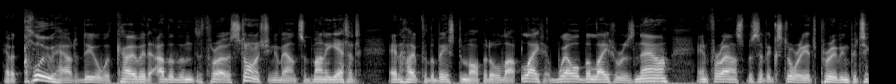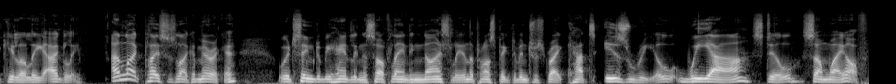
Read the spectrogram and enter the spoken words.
have a clue how to deal with COVID other than to throw astonishing amounts of money at it and hope for the best to mop it all up later. Well, the later is now, and for our specific story, it's proving particularly ugly. Unlike places like America, which seem to be handling the soft landing nicely and the prospect of interest rate cuts is real, we are still some way off.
